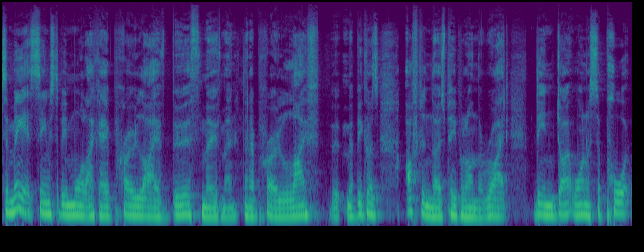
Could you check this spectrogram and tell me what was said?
To me, it seems to be more like a pro-life birth movement than a pro-life because often those people on the right then don't want to support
